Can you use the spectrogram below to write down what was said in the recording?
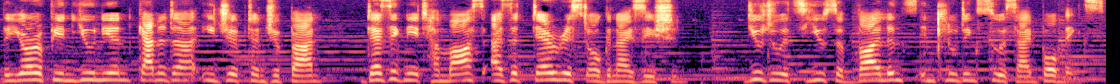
the European Union, Canada, Egypt, and Japan designate Hamas as a terrorist organization due to its use of violence, including suicide bombings.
